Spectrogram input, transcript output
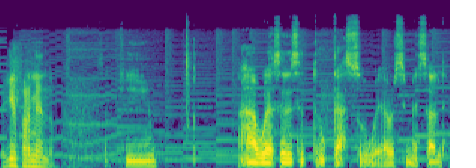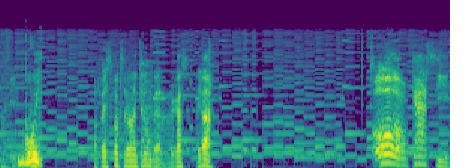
seguir farmeando. Aquí. Ajá, voy a hacer ese trucazo, güey. A ver si me sale. Voy. Papá Xbox le va a meter un vergazo. Ahí va. Oh, casi.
